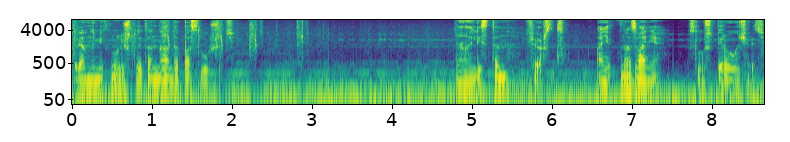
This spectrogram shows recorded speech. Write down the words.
прям намекнули, что это надо послушать. А, listen first. А нет, название. Слушать в первую очередь.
